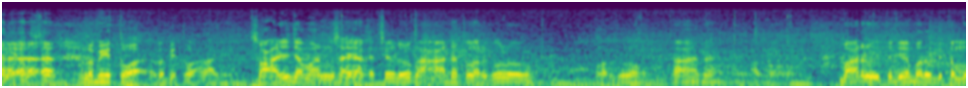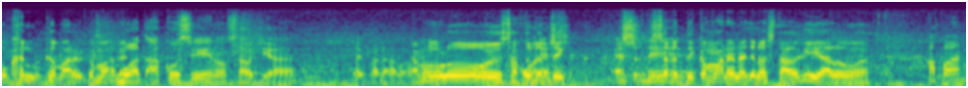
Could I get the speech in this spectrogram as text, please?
iya sih. lebih tua lebih tua lagi Soalnya zaman saya kecil dulu nggak ada telur gulung, telur gulung nggak ada. Baru itu dia baru ditemukan kemarin-kemarin. buat aku sih nostalgia daripada Emang lu satu Aku detik, SD. sedetik kemarin aja nostalgia lu mah. apaan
